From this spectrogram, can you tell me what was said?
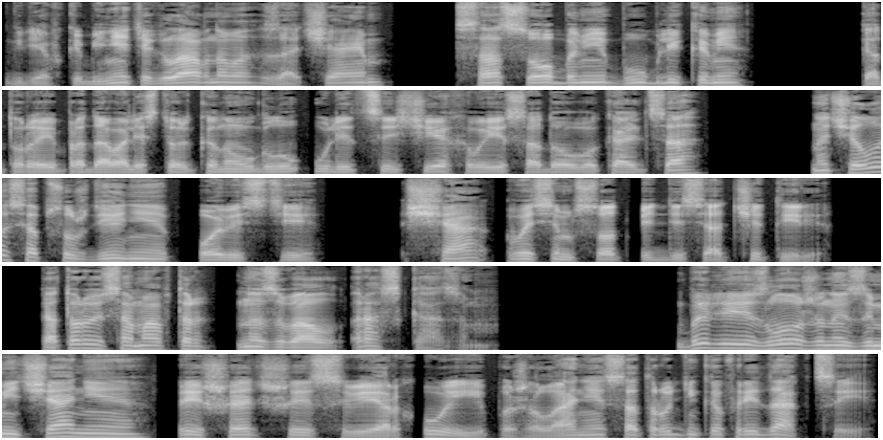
где в кабинете главного за чаем с особыми бубликами, которые продавались только на углу улицы Чехова и Садового кольца, началось обсуждение повести «Ща-854», которую сам автор называл рассказом были изложены замечания, пришедшие сверху, и пожелания сотрудников редакции.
